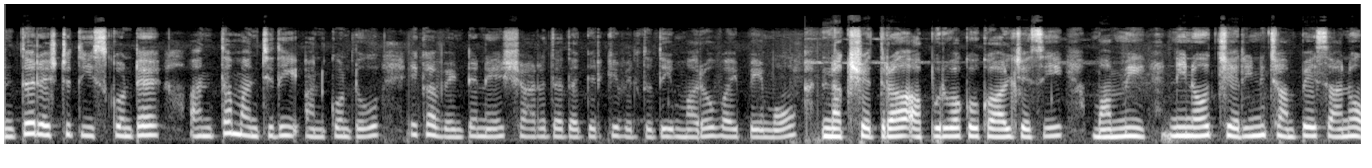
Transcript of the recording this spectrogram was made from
ఎంత రెస్ట్ తీసుకుంటే అంత మంచిది అనుకుంటూ ఇక వెంటనే శారద దగ్గరికి వెళ్తుంది. మరోవైపేమో నక్షత్ర అపూర్వకు కాల్ చేసి మమ్మీ నేను చెర్రీని చంపేశాను.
